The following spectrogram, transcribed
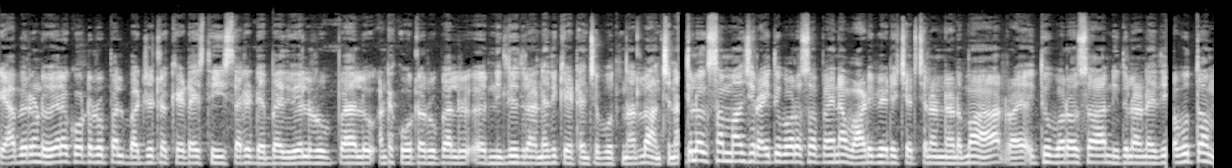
యాభై రెండు వేల కోట్ల రూపాయలు బడ్జెట్లో కేటాయిస్తే ఈసారి డెబ్బై ఐదు వేల రూపాయలు అంటే కోట్ల రూపాయలు నిధులు అనేది కేటాయించబోతున్నారు అంచనా. రైతులకు సంబంధించి రైతు భరోసా పైన వాడివేడి చర్చల నడుమ రైతు భరోసా నిధులు అనేది ప్రభుత్వం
